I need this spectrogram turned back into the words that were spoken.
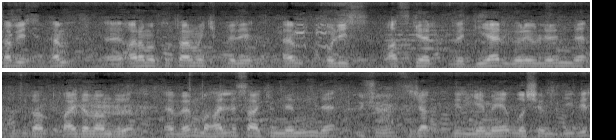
Tabii hem e, arama kurtarma ekipleri hem polis, asker ve diğer görevlilerin de buradan faydalandığı e, ve mahalle sakinlerinin de üç öğün sıcak bir yemeğe ulaşabildiği bir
